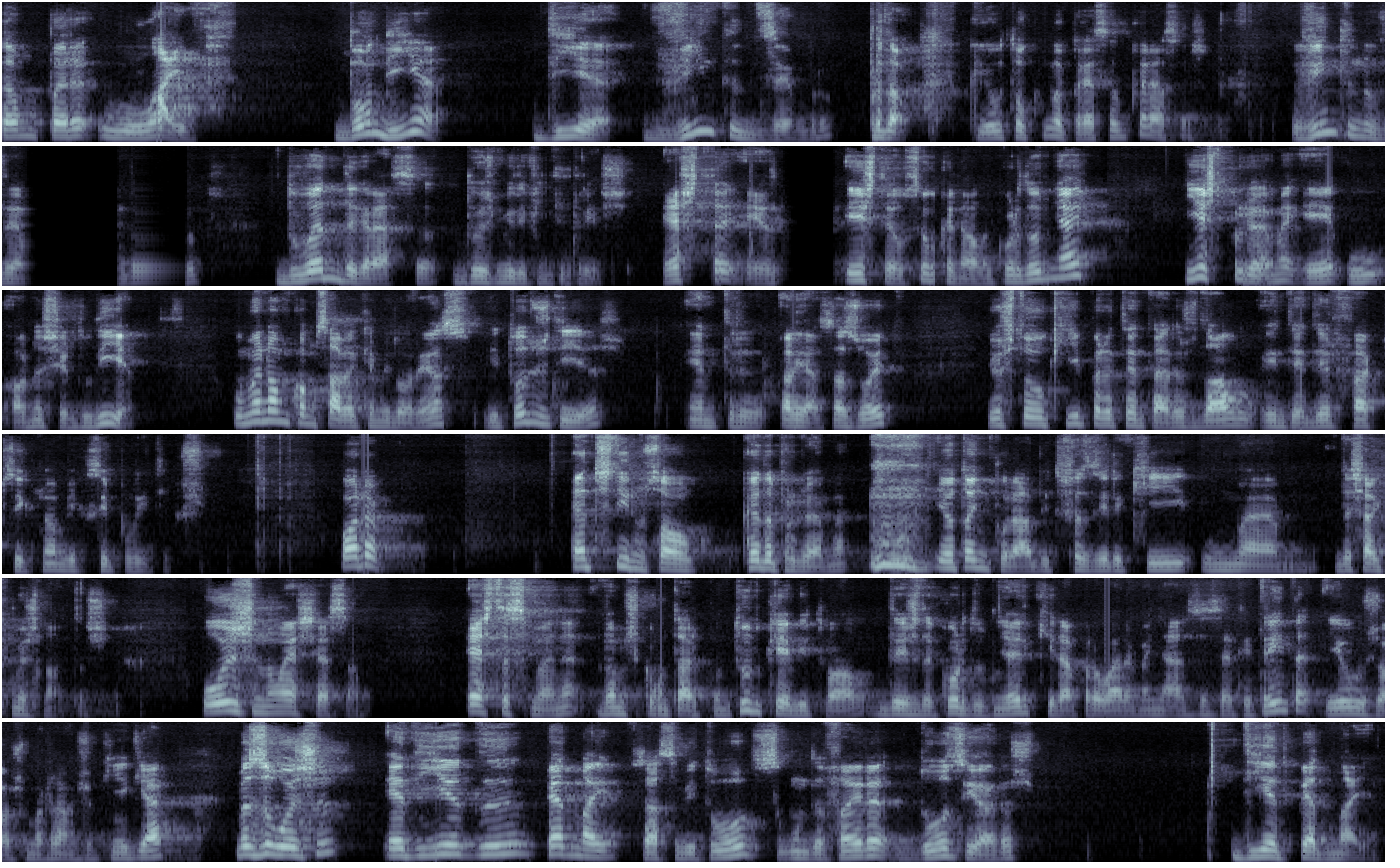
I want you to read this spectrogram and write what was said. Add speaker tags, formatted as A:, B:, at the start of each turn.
A: então para o live. Bom dia, dia 20 de dezembro, perdão, que eu estou com uma pressa de caraças, 20 de novembro do ano da graça 2023. Esta é, este é o seu canal A do Dinheiro e este programa é o Ao Nascer do Dia. O meu nome, como sabe, é Camilo Lourenço e todos os dias, entre, aliás, às 8, eu estou aqui para tentar ajudá-lo a entender factos económicos e políticos. Ora, Antes de irmos ao cada programa, eu tenho por hábito fazer aqui uma. deixar aqui umas notas. Hoje não é exceção. Esta semana vamos contar com tudo o que é habitual, desde a cor do dinheiro, que irá para o ar amanhã às 17h30, eu, Jorge Marrão, Joaquim Aguiar, mas hoje é dia de pé de meia. Já se habituou, segunda-feira, 12 horas, dia de pé de meia.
